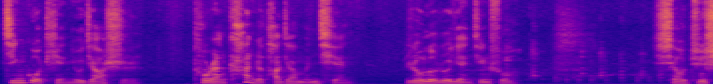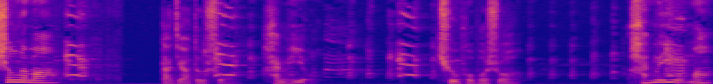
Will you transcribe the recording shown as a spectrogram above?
经过铁牛家时。突然看着他家门前，揉了揉眼睛说：“小菊生了吗？”大家都说还没有。邱婆婆说：“还没有吗？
